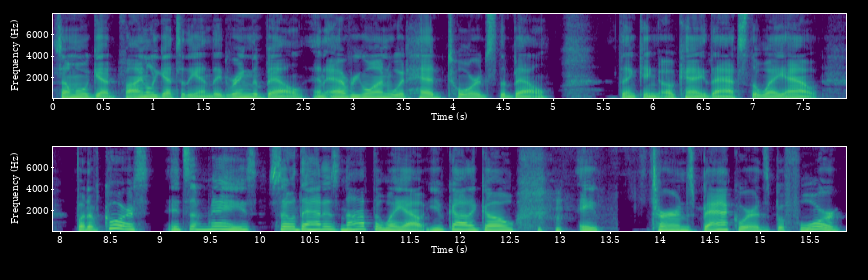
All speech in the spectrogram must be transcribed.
someone would get finally get to the end, they'd ring the bell, and everyone would head towards the bell, thinking, okay, that's the way out. But of course, it's a maze, so that is not the way out. You've got to go eight turns backwards before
